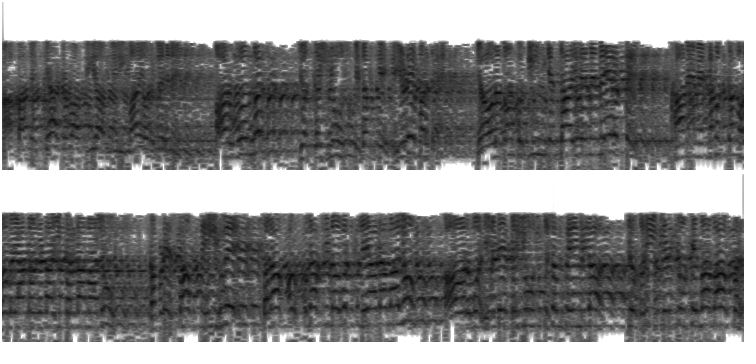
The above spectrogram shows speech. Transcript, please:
آقا نے کیا جواب دیا میری مائیں اور بہنیں؟ اور وہ مرد جو تیوس قسم کے ہیڑے مرد ہیں، جو عورتوں کو دین کے دائرے میں نہیں رکھتے، کھانے میں نمک کم ہو گیا تو لڑائی کرنا معلوم، کپڑے صاف نہیں ہوئے۔ طلاق اور خلا کی نوبت لے آنا معلوم۔ اور وہ ہجڑے تیوس قسم کے انسان جو غریب لڑکیوں کے ماں باپ پر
